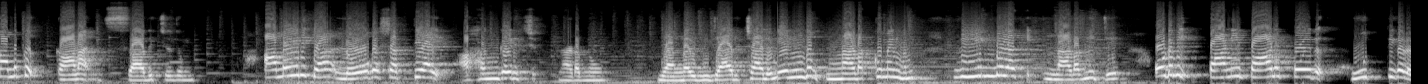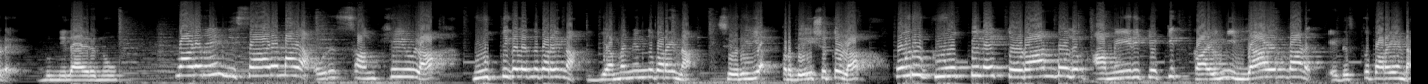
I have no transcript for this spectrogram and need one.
നമുക്ക് കാണാൻ സാധിച്ചതും. അമേരിക്ക ലോകശക്തിയായി അഹങ്കരിച്ച് നടന്നു. ഞങ്ങൾ വിചാരിച്ചാലും എന്തും നടക്കുമെന്നും വീമ്പിളക്കി നടന്നിട്ട് ഒടുവിൽ പണി പാളിപ്പോയത് ഹൂത്തികളുടെ മുന്നിലായിരുന്നു. വളരെ നിസ്സാരമായ ഒരു സംഖ്യയുള്ള ഹൂത്തികൾ എന്ന് പറയുന്ന യമൻ എന്ന് പറയുന്ന ചെറിയ പ്രദേശത്തുള്ള ഒരു ഗ്രൂപ്പിനെ തൊടാൻ പോലും അമേരിക്കയ്ക്ക് കഴിഞ്ഞില്ല എന്നാണ് എടുത്തു പറയേണ്ട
